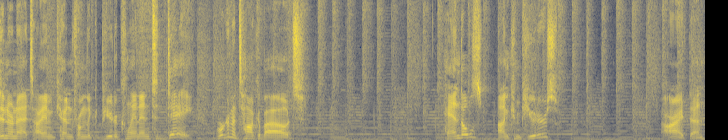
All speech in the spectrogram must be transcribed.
Internet! I am Ken from the Computer Clan, and today we're going to talk about handles on computers? Alright then.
